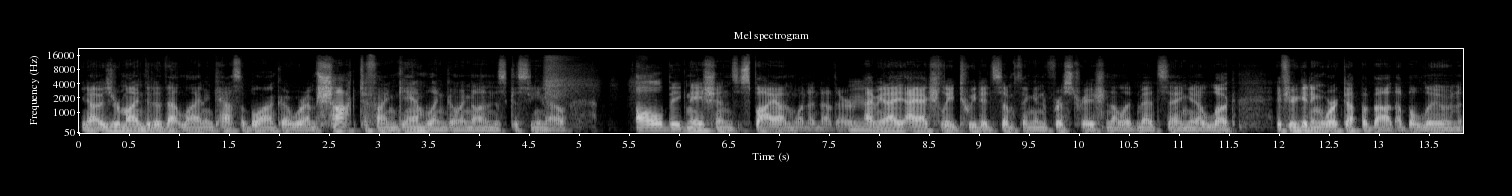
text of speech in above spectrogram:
you know, I was reminded of that line in Casablanca where I'm shocked to find gambling going on in this casino all big nations spy on one another. Mm. I mean, I, I, actually tweeted something in frustration, I'll admit, saying, you know, look, if you're getting worked up about a balloon,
